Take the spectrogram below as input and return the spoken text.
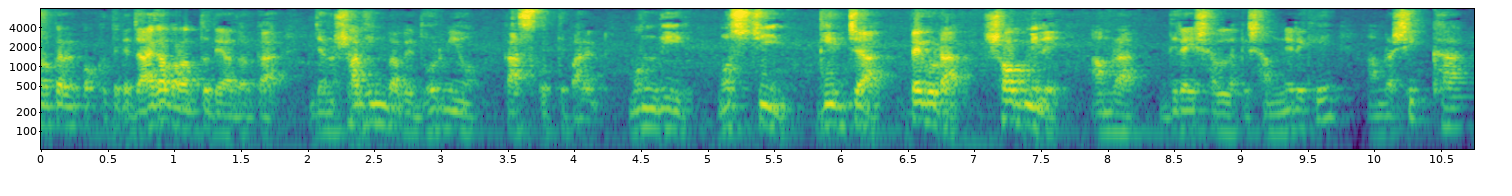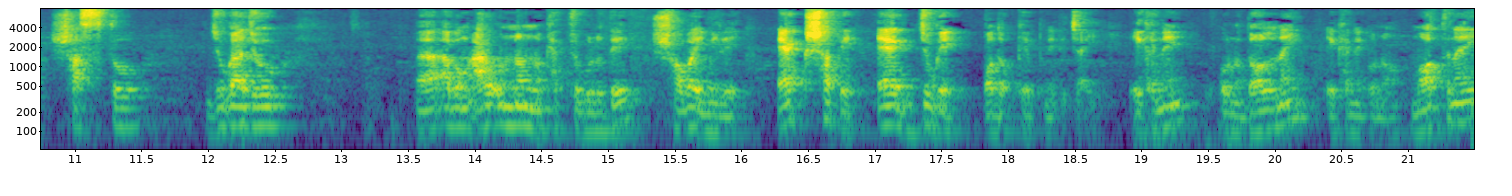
সরকারের পক্ষ থেকে জায়গা বরাদ্দ দেওয়া দরকার, যেন স্বাধীনভাবে ধর্মীয় কাজ করতে পারেন। মন্দির, মসজিদ, গির্জা পেগোডা সব মিলে আমরা দিরাই সাল্লাহকে সামনে রেখে আমরা শিক্ষা, স্বাস্থ্য, যোগাযোগ এবং আরও অন্যান্য ক্ষেত্রগুলোতে সবাই মিলে একসাথে একযোগে পদক্ষেপ নিতে চাই। এখানে কোনো দল নাই, এখানে কোনো মত নাই,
